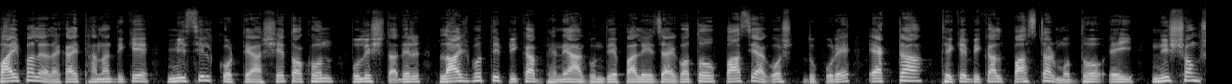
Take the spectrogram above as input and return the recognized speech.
বাইপাল এলাকায় থানার দিকে মিছিল করতে আসে, তখন পুলিশ তাদের লাশভর্তি পিক ভ্যানে আগুন দিয়ে পালিয়ে যায়। গত পাঁচই আগস্ট দুপুরে একটা থেকে বিকাল পাঁচটার মধ্যে এই নৃশংস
